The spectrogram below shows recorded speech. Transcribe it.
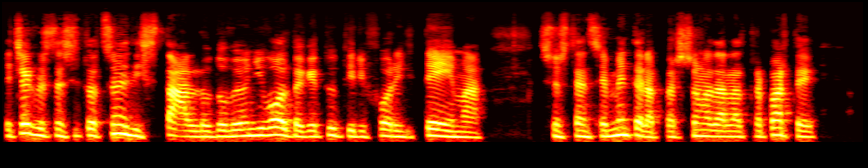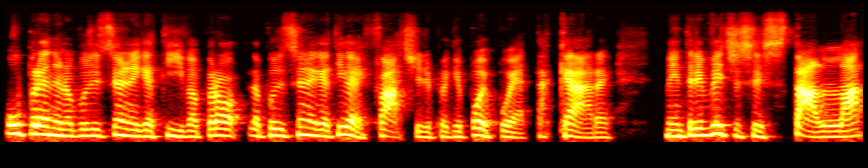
E c'è questa situazione di stallo dove ogni volta che tu tiri fuori il tema, sostanzialmente la persona dall'altra parte o prende una posizione negativa, però la posizione negativa è facile perché poi puoi attaccare, mentre invece se stalla,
